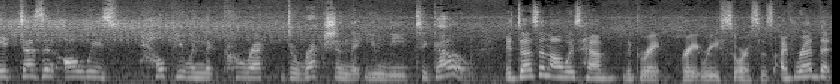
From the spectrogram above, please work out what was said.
it doesn't always help you in the correct direction that you need to go. It doesn't always have the great great resources. I've read that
